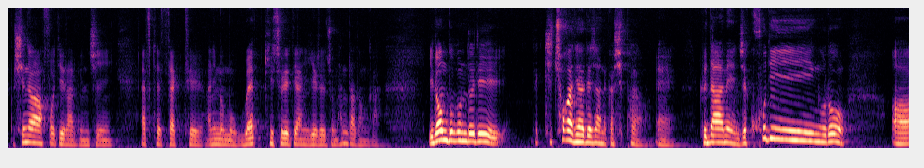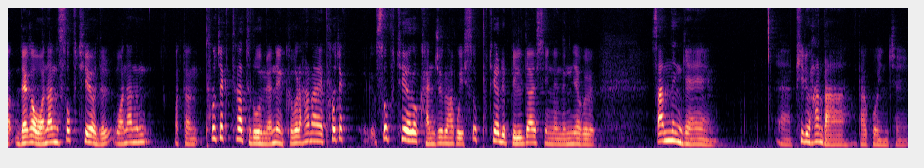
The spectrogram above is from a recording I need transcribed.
뭐 Cinema 4D라든지 After Effects 아니면 뭐 웹 기술에 대한 이해를 좀 한다던가. 이런 부분들이 기초가 돼야 되지 않을까 싶어요. 예. 그 다음에 이제 코딩으로 어, 내가 원하는 소프트웨어들 원하는 어떤 프로젝트가 들어오면은 그걸 하나의 프로젝트 소프트웨어로 간주를 하고 이 소프트웨어를 build할 수 있는 능력을 쌓는 게 어, 필요하다라고 이제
